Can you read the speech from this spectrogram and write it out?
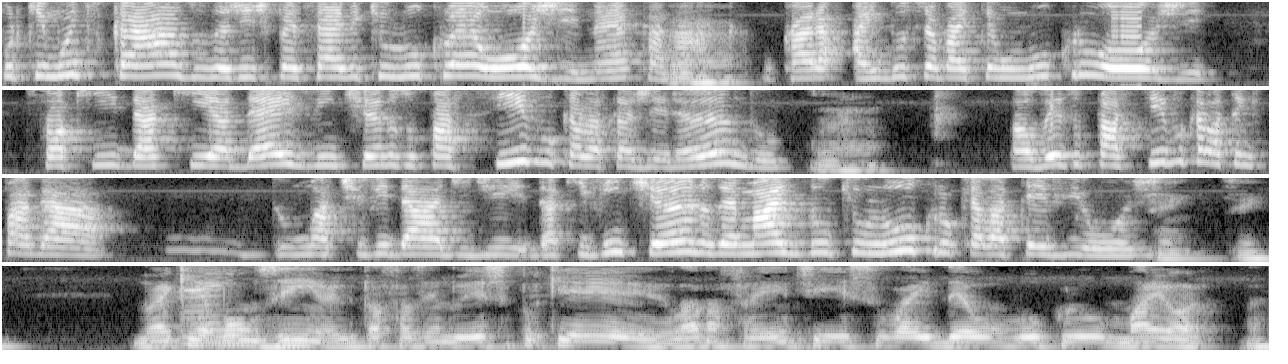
porque em muitos casos a gente percebe que o lucro é hoje, né, Tanaka? Uhum. O cara, a indústria vai ter um lucro hoje, só que daqui a 10, 20 anos, o passivo que ela está gerando, uhum. talvez o passivo que ela tem que pagar de uma atividade de daqui 20 anos é mais do que o lucro que ela teve hoje. Sim, sim. Não é que é, é bonzinho, ele está fazendo isso porque lá na frente isso vai dar um lucro maior. Né?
